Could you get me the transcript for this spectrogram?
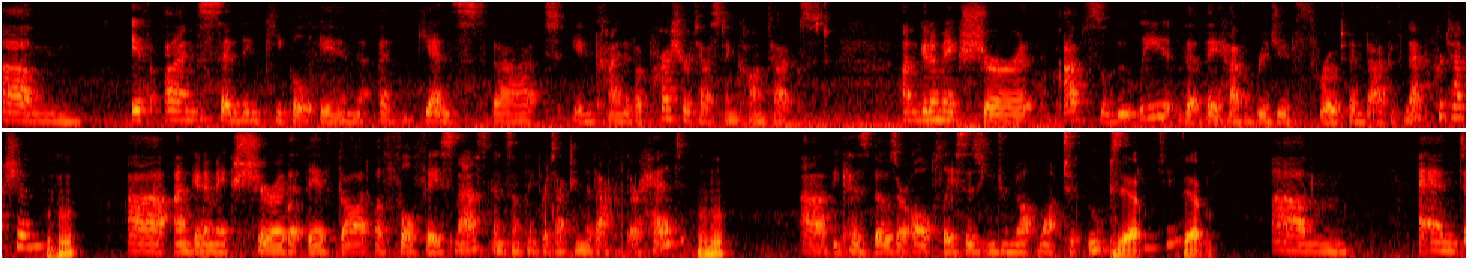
um, if i'm sending people in against that in kind of a pressure testing context i'm going to make sure absolutely that they have rigid throat and back of neck protection. Uh, i'm going to make sure that they've got a full face mask and something protecting the back of their head. Uh, because those are all places you do not want to oops Yep. into. Yep. and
